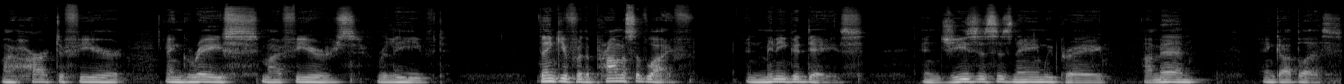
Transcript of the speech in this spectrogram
my heart to fear and grace my fears relieved. Thank you for the promise of life and many good days. In Jesus' name we pray. Amen. And God bless.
